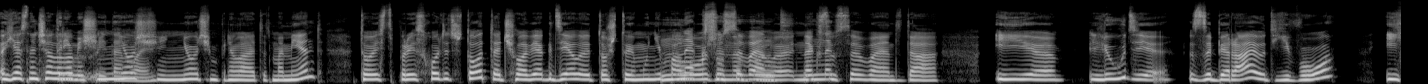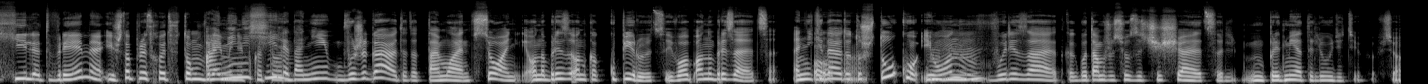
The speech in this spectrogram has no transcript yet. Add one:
я сначала стримящий не таймлайн. очень, не очень поняла этот момент. То есть происходит что-то, человек делает то, что ему не Nexus положено event. было. Nexus event, да. И люди забирают его и хилят время. И что происходит в том времени, они не в котором... хилят, они выжигают этот таймлайн. Все, он, обрез... он как купируется, его, он обрезается. Они кидают Опа. эту штуку, и он Мгм. вырезает. Как бы там же все зачищается, предметы, люди, типа, все.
